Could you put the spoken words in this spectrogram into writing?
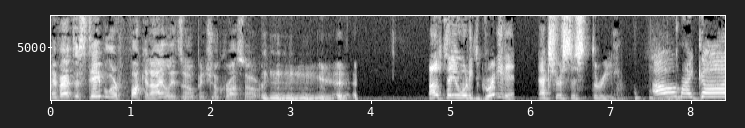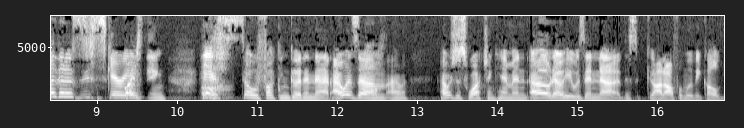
If I have to staple her fucking eyelids open, she'll cross over. I'll tell you what he's great in. Exorcist three. Oh my god, that is the scariest Right? thing. He Oh. is so fucking good in that. I was um I, I was just watching him and oh no, he was in uh, this god awful movie called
